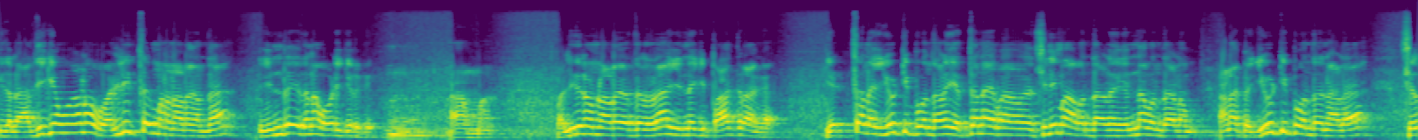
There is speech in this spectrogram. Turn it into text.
இதில் அதிகமான வள்ளித்தன்மான நாடகம் தான் இன்றைய தினம் ஓடிக்கிருக்கு. ஆமாம் வள்ளிதரம் நாடகத்தில் தான் இன்றைக்கி பார்க்குறாங்க எத்தனை யூடியூப் வந்தாலும் எத்தனை சினிமா வந்தாலும் என்ன வந்தாலும் ஆனால் இப்போ யூடியூப் வந்ததுனால சில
